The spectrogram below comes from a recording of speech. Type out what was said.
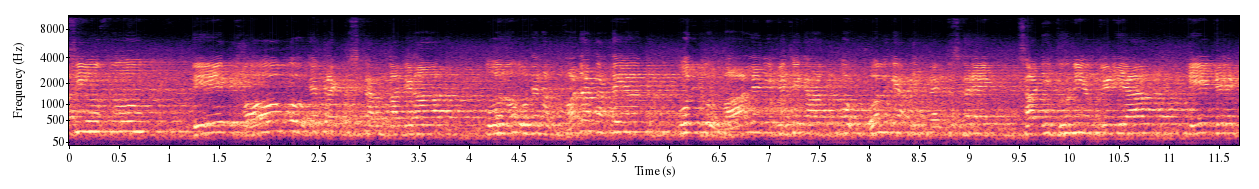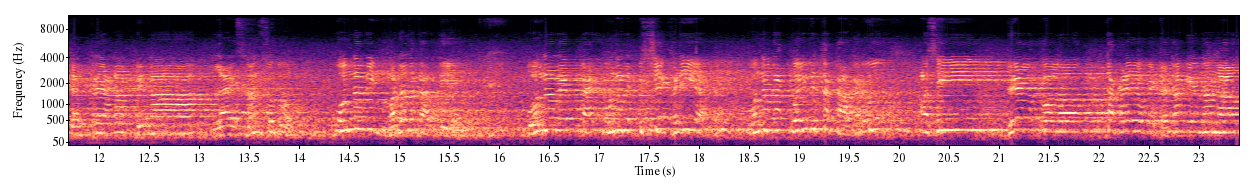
ਅਸੀਂ ਉਸ ਨੂੰ ਬੇਖੌਫ ਹੋ ਕੇ ਪ੍ਰੈਕਟਿਸ ਕਰਨ ਦਾ ਜਿਹੜਾ ਉਹ ਉਹਦੇ ਨਾਲ ਵਾਅਦਾ ਕਰਦੇ ਆ ਉਹ ਜੋ ਬਾਹਰਲੇ ਵੀ ਵੇਚੇਗਾ, ਉਹ ਖੁੱਲ੍ਹ ਕੇ ਆਪਣੀ ਪ੍ਰੈਕਟਿਸ ਕਰੇ। ਸਾਡੀ ਯੂਨੀਅਨ ਜਿਹੜੀ ਆ, ਇਹ ਜਿਹੜੇ ਡਾਕਟਰ ਆ ਨਾ, ਬਿਨਾਂ ਲਾਇਸੈਂਸ ਤੋਂ, ਉਹਨਾਂ ਦੀ ਮਦਦ ਕਰਦੀ ਹੈ। ਉਹਨਾਂ ਦੇ ਉਹਨਾਂ ਦੇ ਪਿੱਛੇ ਖੜੀ ਆ। ਉਹਨਾਂ ਦਾ ਕੋਈ ਵੀ ਧੱਕਾ ਕਰੂ ਅਸੀਂ ਬਿਲਕੁਲ ਤਕੜੇ ਹੋ ਕੇ ਡਟਾਂਗੇ ਉਹਨਾਂ ਨਾਲ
